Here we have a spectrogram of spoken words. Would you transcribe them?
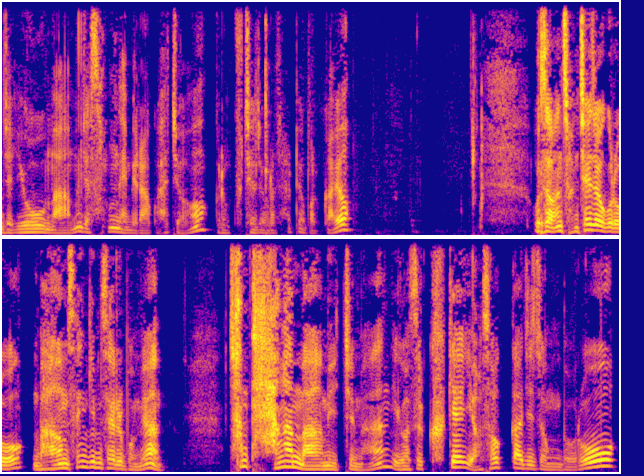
이제 요 마음은 이제 성냄이라고 하죠. 그럼 구체적으로 살펴볼까요? 우선 전체적으로 마음 생김새를 보면 참 다양한 마음이 있지만 이것을 크게 여섯 가지 정도로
